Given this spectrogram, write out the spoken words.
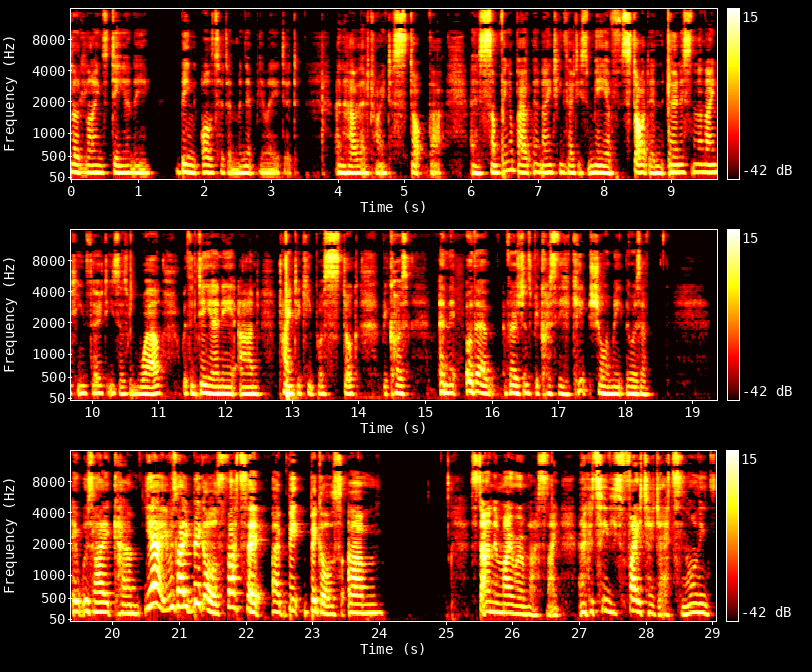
bloodlines, DNA being altered and manipulated and how they're trying to stop that. And something about the 1930s may have started in earnest in the 1930s as well with the DNA and trying to keep us stuck because in the other versions, because they keep showing me there was a it was like, um, yeah, it was like Biggles. That's it. Like Biggles. Um, standing in my room last night and I could see these fighter jets and all these,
